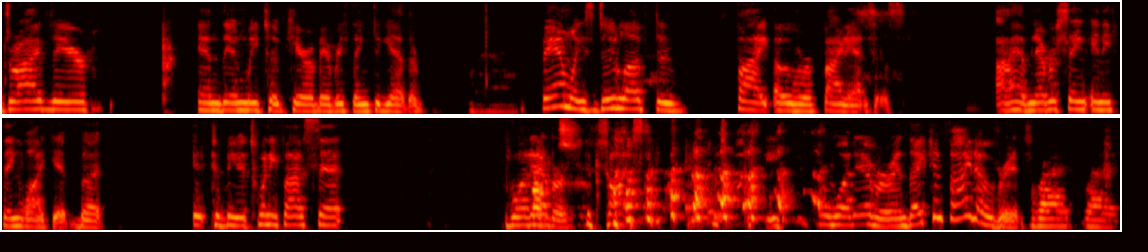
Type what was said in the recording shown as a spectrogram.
drive there, and then we took care of everything together. Wow. Families do love to fight over finances. I have never seen anything like it, but it could be a 25 cent whatever or whatever and they can fight over it Right. Right.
